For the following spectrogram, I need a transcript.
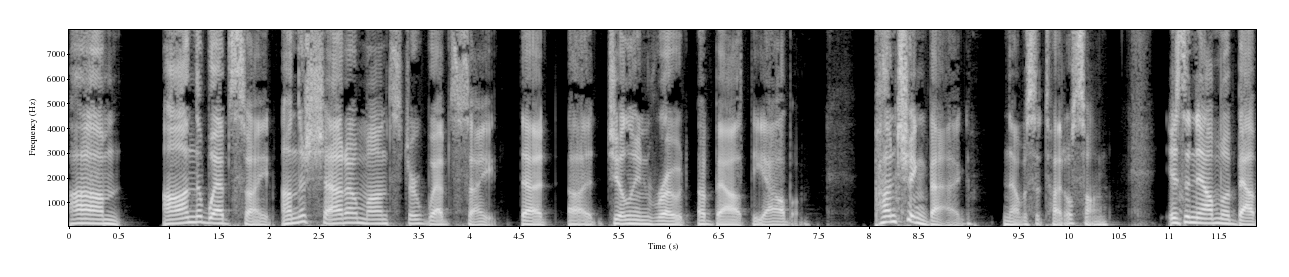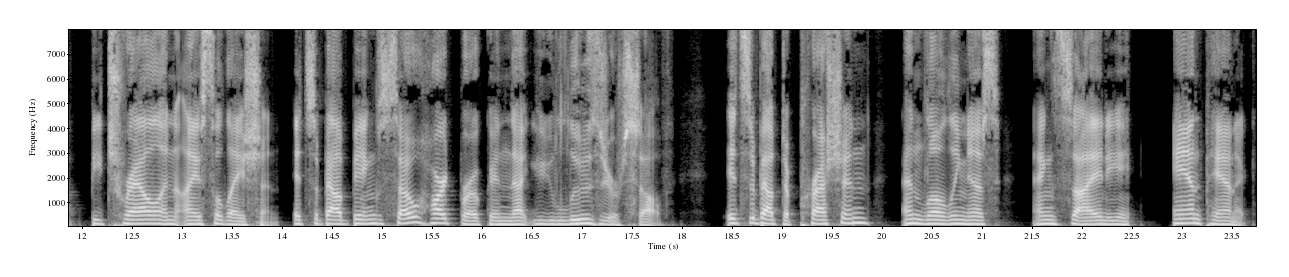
Um on the website, on the Shadow Monster website that uh, Jillian wrote about the album. Punching Bag, that was the title song, is an album about betrayal and isolation. It's about being so heartbroken that you lose yourself. It's about depression and loneliness, anxiety, and panic.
